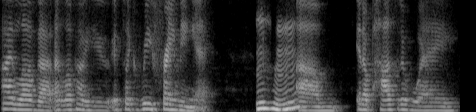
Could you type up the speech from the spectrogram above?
I love that. I love how you, it's like reframing it Mm-hmm. um, in a positive way.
